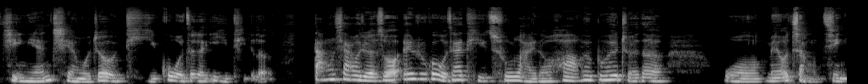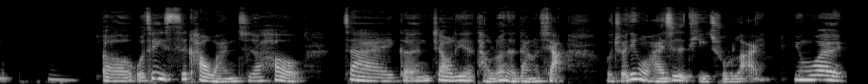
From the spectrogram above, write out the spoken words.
几年前我就提过这个议题了。当下会觉得说，诶，如果我再提出来的话，会不会觉得？我没有长进，嗯，呃，我自己思考完之后，在跟教练讨论的当下，我决定我还是提出来，因为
